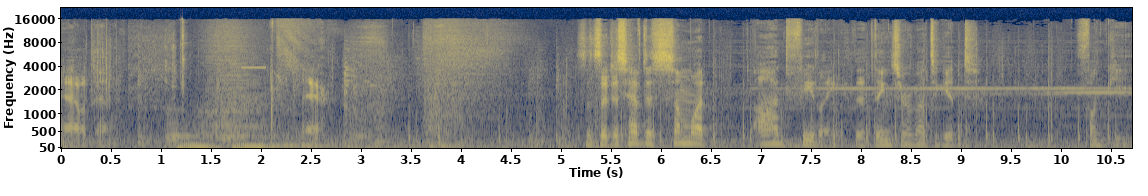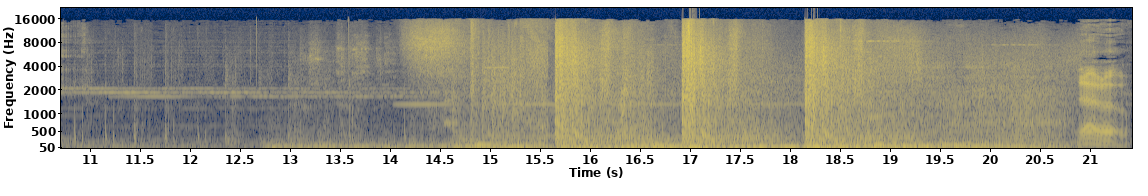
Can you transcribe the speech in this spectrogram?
Ah, what the hell. There. Since I just have this somewhat odd feeling that things are about to get funky. Oh.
